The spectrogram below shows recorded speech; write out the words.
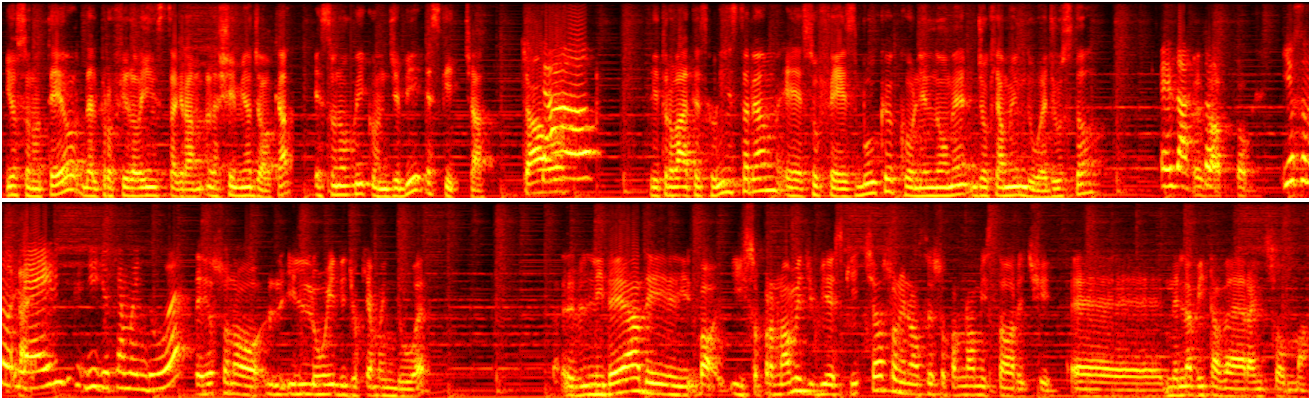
Io sono Teo del profilo Instagram La Scimmia Gioca e sono qui con GB e Schiccia. Ciao. Ciao! Li trovate su Instagram e su Facebook con il nome Giochiamo in due, giusto? Esatto. Esatto. Io sono Dai. lei di Giochiamo in due. E io sono il lui di Giochiamo in due. L'idea dei... boh, i soprannomi GB e Schiccia sono i nostri soprannomi storici, eh, nella vita vera, insomma.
